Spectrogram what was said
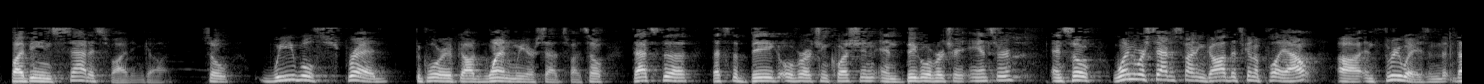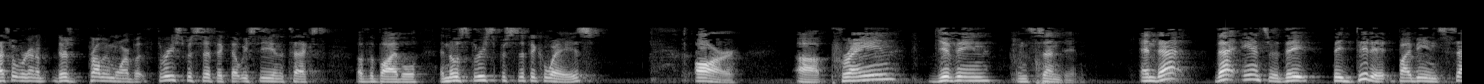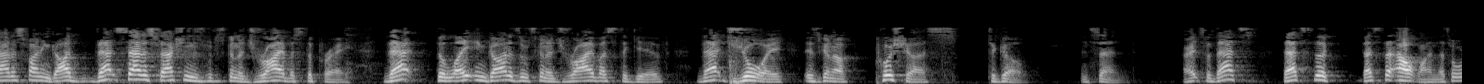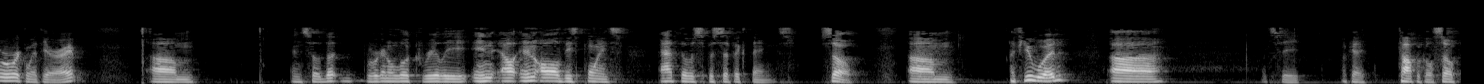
by being satisfied in God. So we will spread the glory of God when we are satisfied. So that's the, that's the big overarching question and big overarching answer. And so when we're satisfied in God, that's going to play out uh, in three ways. And that's what we're going to, there's probably more, but three specific that we see in the text of the Bible. And those three specific ways are uh, praying, giving, and sending. And that, that answer, they, they did it by being satisfied in God. That satisfaction is what's going to drive us to pray. That delight in God is what's going to drive us to give. That joy is going to push us to go and send. All right, so that's that's the that's the outline. That's what we're working with here, right? Um, and so that, we're going to look really in in all of these points at those specific things. So, um, if you would, uh, let's see. Okay, topical. So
